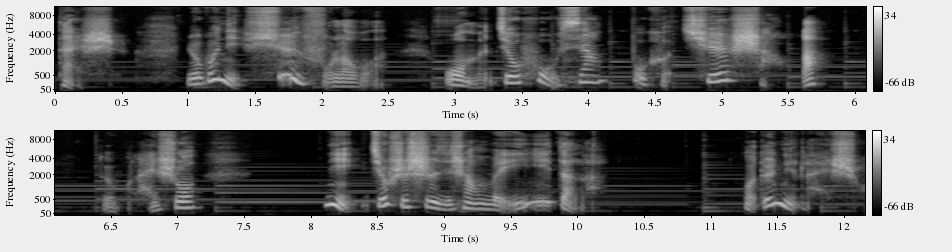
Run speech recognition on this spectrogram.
但是如果你驯服了我，我们就互相不可缺少了。对我来说，你就是世界上唯一的了。我对你来说，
